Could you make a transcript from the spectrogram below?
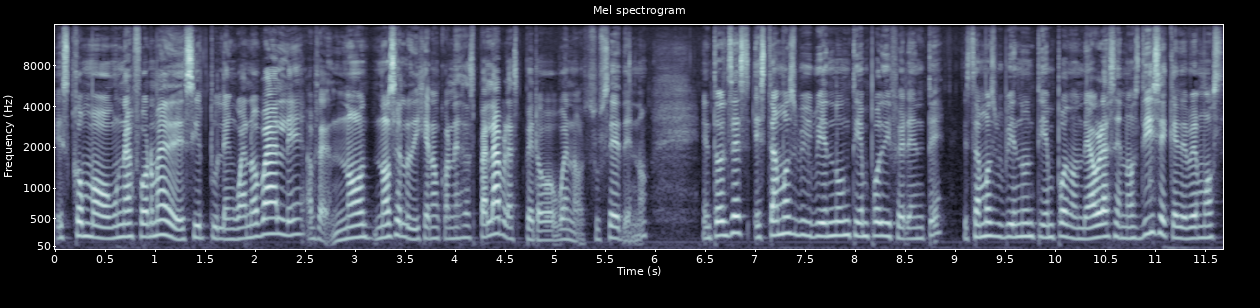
Es como una forma de decir tu lengua no vale, o sea, no, no se lo dijeron con esas palabras, pero bueno, sucede, ¿no? Entonces, estamos viviendo un tiempo diferente, estamos viviendo un tiempo donde ahora se nos dice que debemos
